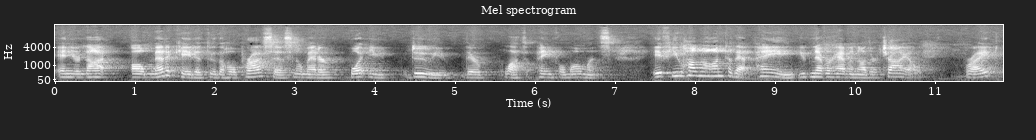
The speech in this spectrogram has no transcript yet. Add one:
and you're not all medicated through the whole process, no matter what you do, you, there are lots of painful moments. If you hung on to that pain, you'd never have another child, right?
